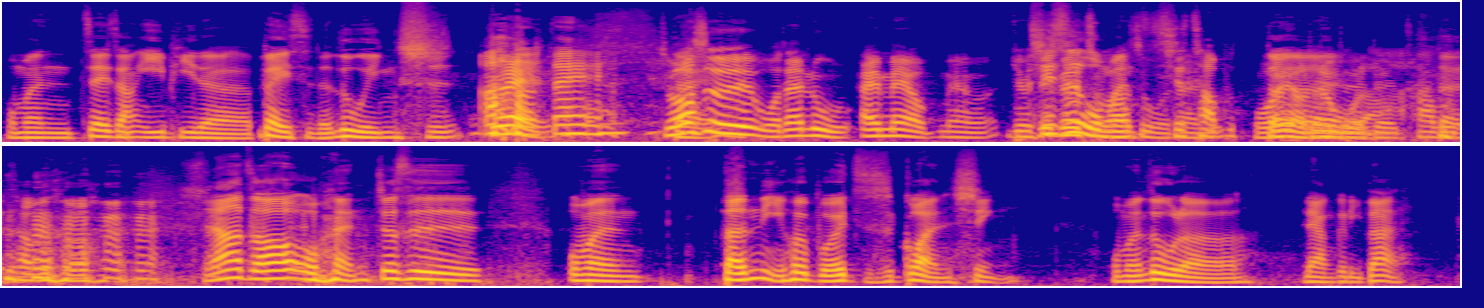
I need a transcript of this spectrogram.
我们这张 EP 的贝斯的录音师，哦对对，主要是我在录，哎，没有没有，有些其实我们其实差不多我有对录了差不，多。差不多。然后之后我们就是我们等你会不会只是惯性？我们录了两个礼拜，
